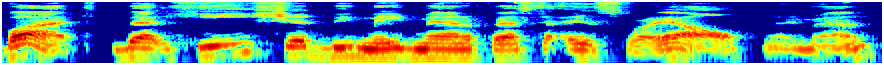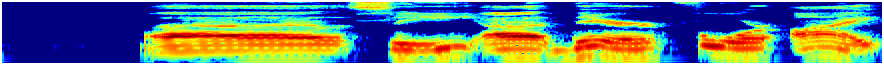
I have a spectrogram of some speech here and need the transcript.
but that he should be made manifest to Israel. Amen. Uh, let's see. Uh, therefore I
